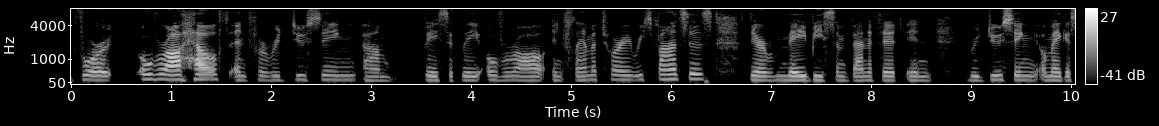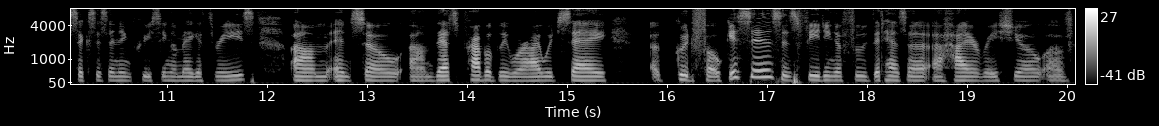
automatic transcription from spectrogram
for overall health and for reducing. Um, basically overall inflammatory responses there may be some benefit in reducing omega-6s and increasing omega-3s um, and so um, that's probably where i would say a good focus is is feeding a food that has a, a higher ratio of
